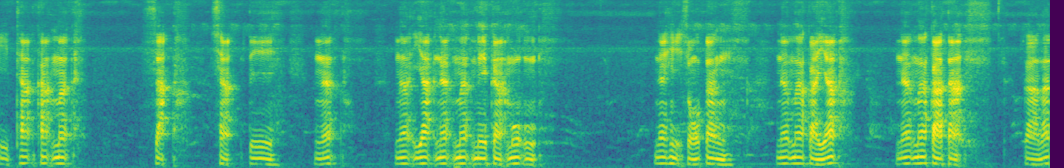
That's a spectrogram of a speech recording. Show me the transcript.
อิทะคะมะสะชะตีนะนะยะนะมะเมกะมุอุ นะหิโสตังนะมากายะนะมากาตะ กาละ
